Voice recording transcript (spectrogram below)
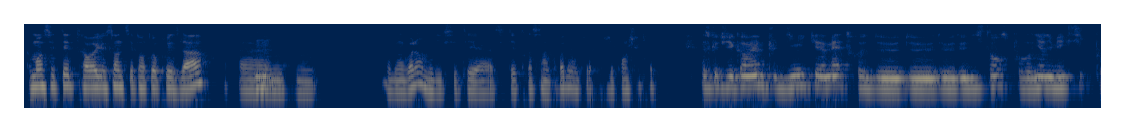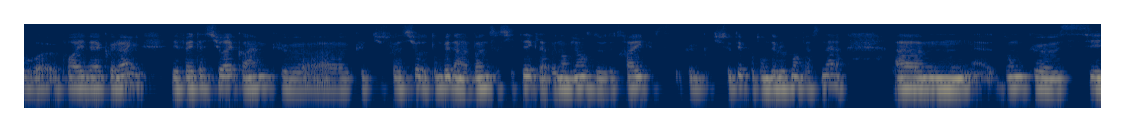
comment c'était de travailler au sein de cette entreprise-là. Mm. Donc voilà, on m'a dit que c'était très sympa, donc j'ai franchi le parce que tu fais quand même plus de 10 000 km de, de, distance pour revenir du Mexique pour, euh, pour arriver à Cologne. Il fallait t'assurer quand même que, euh, que tu sois sûr de tomber dans la bonne société, avec la bonne ambiance de, travail que, que, tu souhaitais pour ton développement personnel. Euh, donc, c'est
